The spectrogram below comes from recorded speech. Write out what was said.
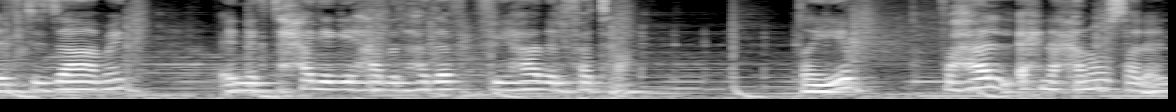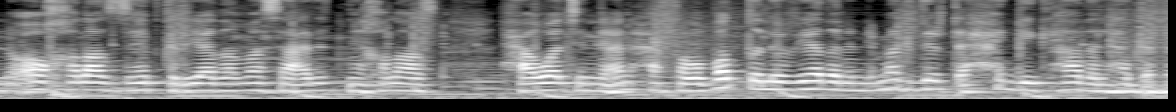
التزامك إنك تحققي هذا الهدف في هذه الفترة. طيب فهل إحنا حنوصل إنه آه خلاص زهقت الرياضة ما ساعدتني خلاص حاولت إني أنحف فببطل الرياضة لأني ما قدرت أحقق هذا الهدف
